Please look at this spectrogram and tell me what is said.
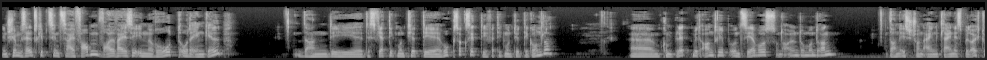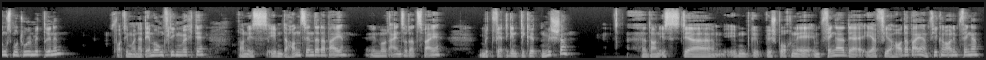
Den Schirm selbst gibt es in zwei Farben, wahlweise in Rot oder in Gelb. Dann die, das fertig montierte Rucksackset, die fertig montierte Gondel. Ähm, komplett mit Antrieb und Servos und allem drum und dran. Dann ist schon ein kleines Beleuchtungsmodul mit drinnen, falls ich mal in der Dämmerung fliegen möchte. Dann ist eben der Handsender dabei in Mode 1 oder 2 mit fertig integrierten Mischer. Äh, dann ist der eben besprochene Empfänger, der R4H dabei, ein Vierkanalempfänger.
